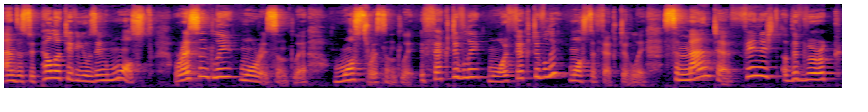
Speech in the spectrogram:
and the superlative using most. Recently, more recently, most recently, effectively, more effectively, most effectively. Samantha finished the work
